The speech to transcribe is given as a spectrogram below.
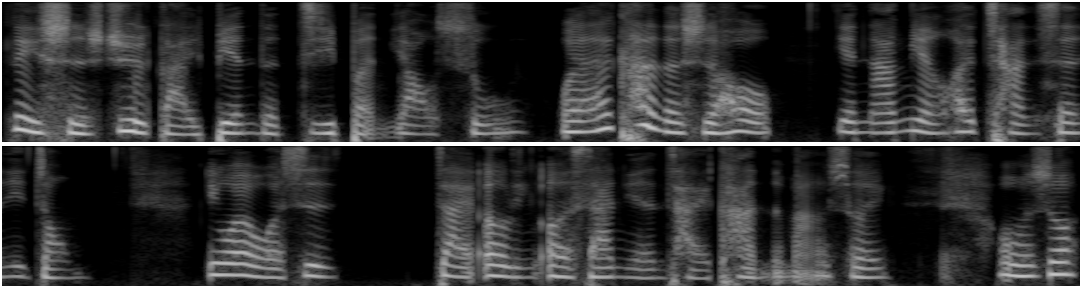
历史剧改编的基本要素。我来看的时候，也难免会产生一种，因为我是在二零二三年才看的嘛，所以我们说，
